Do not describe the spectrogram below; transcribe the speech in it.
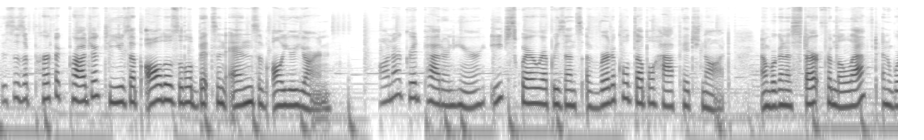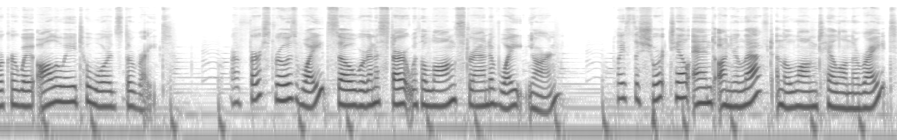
This is a perfect project to use up all those little bits and ends of all your yarn. On our grid pattern here, each square represents a vertical double half hitch knot, and we're going to start from the left and work our way all the way towards the right. Our first row is white, so we're going to start with a long strand of white yarn. Place the short tail end on your left and the long tail on the right,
